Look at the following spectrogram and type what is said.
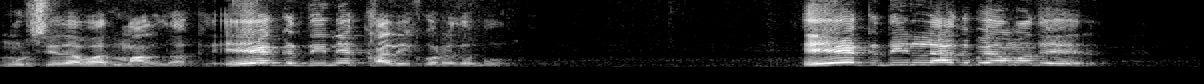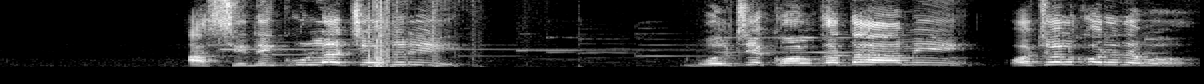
মুর্শিদাবাদ, মালদাকে। একদিনে খালি করে দেব। একদিন লাগবে আমাদের। আর সিদ্দিকুল্লাহ চৌধুরী বলছে, কলকাতা আমি অচল করে দেবো।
